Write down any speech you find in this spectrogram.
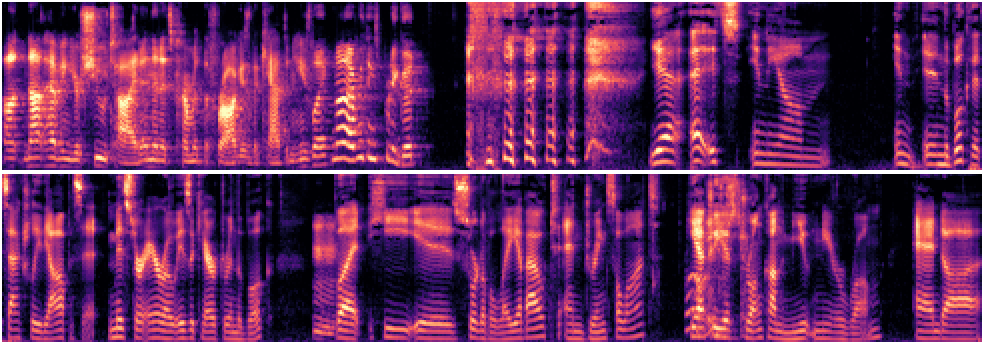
uh, not having your shoe tied, and then it's Kermit the Frog as the captain. He's like, no, everything's pretty good. Yeah, eh, it's in the um, in in the book that's actually the opposite. Mr. Arrow is a character in the book, Hmm. but he is sort of a layabout and drinks a lot. He Oh, actually gets drunk on the mutineer rum, and uh,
